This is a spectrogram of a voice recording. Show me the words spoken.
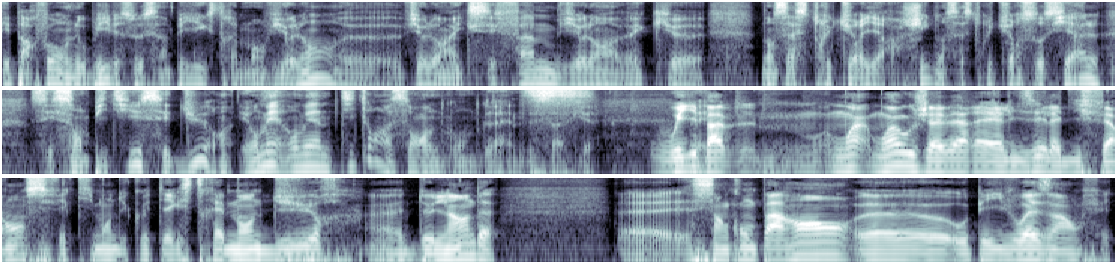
Et parfois on oublie parce que c'est un pays extrêmement violent, euh, violent avec ses femmes, violent avec euh, dans sa structure hiérarchique, dans sa structure sociale. C'est sans pitié, c'est dur. Et on met, on met un petit temps à s'en rendre compte quand même. de ça, que- Oui, Ouais. bah, euh, moi, moi où j'avais réalisé la différence effectivement du côté extrêmement dur euh, de l'Inde, euh, en comparant euh, aux pays voisins en fait.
